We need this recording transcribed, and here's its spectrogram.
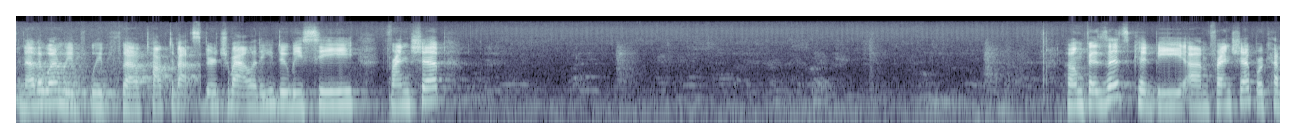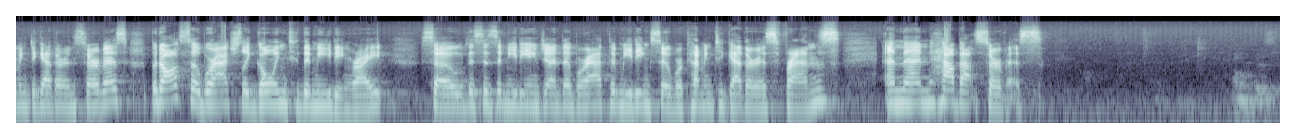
Another one, we've, we've uh, talked about spirituality. Do we see friendship? Home visits could be um, friendship, we're coming together in service, but also we're actually going to the meeting, right? So this is a meeting agenda, we're at the meeting, so we're coming together as friends. And then how about service? Home visit.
